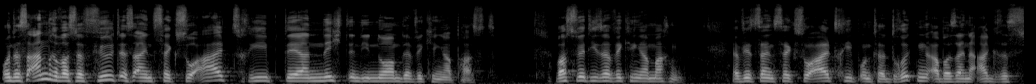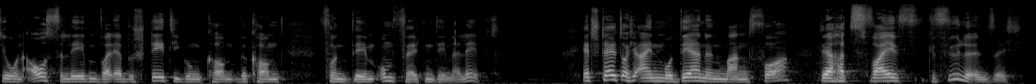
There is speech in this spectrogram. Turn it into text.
Und das andere, was er fühlt, ist ein Sexualtrieb, der nicht in die Norm der Wikinger passt. Was wird dieser Wikinger machen? Er wird seinen Sexualtrieb unterdrücken, aber seine Aggression ausleben, weil er Bestätigung bekommt von dem Umfeld, in dem er lebt. Jetzt stellt euch einen modernen Mann vor, der hat zwei Gefühle in sich.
